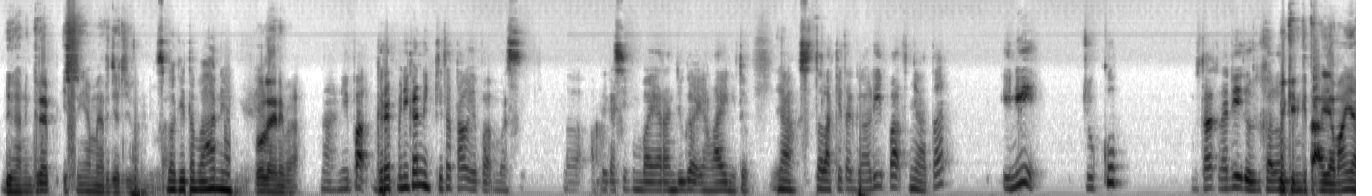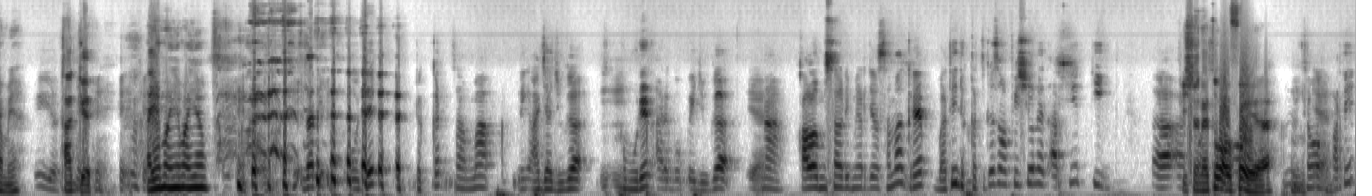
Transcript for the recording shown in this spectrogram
dengan Grab isunya merger juga nih, Pak? Sebagai tambahan nih. Boleh nih Pak. Nah, ini Pak, Grab ini kan nih kita tahu ya Pak, Mas, eh, aplikasi pembayaran juga yang lain gitu. Iya. Nah, setelah kita gali Pak, ternyata ini cukup misalnya tadi itu kalau Bikin kita ayam-ayam ya, iya, kaget. ayam ayam ayam. tadi Gojek deket sama link aja juga. Mm-mm. Kemudian ada GoPay juga. Iya. Nah, kalau misal di merger sama Grab, berarti deket juga sama Visionet. Artinya tiga Visionet itu OVO ya. Hmm, sama- Iya. Artinya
